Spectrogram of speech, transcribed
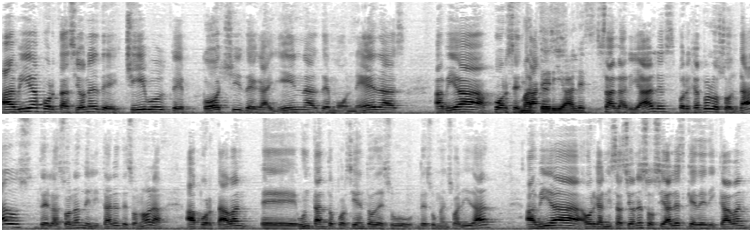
Había aportaciones de chivos, de cochis, de gallinas, de monedas, había porcentajes Materiales. salariales. Por ejemplo, los soldados de las zonas militares de Sonora aportaban eh, un tanto por ciento de su, de su mensualidad. Había organizaciones sociales que dedicaban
